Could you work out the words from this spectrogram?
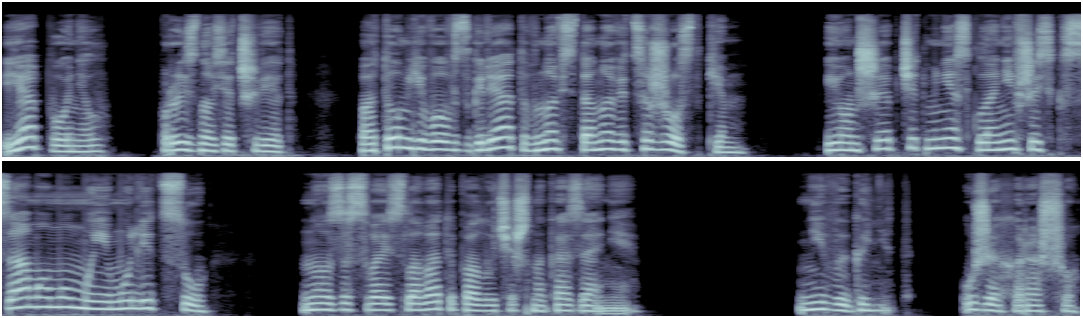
Я понял, произносит швед. Потом его взгляд вновь становится жестким. И он шепчет мне, склонившись к самому моему лицу. Но за свои слова ты получишь наказание. Не выгонит. Уже хорошо.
